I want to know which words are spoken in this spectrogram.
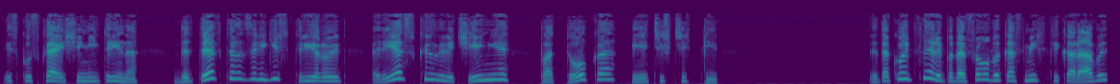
испускающая нейтрино, детектор зарегистрирует резкое увеличение потока этих частиц. Для такой цели подошел бы космический корабль,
